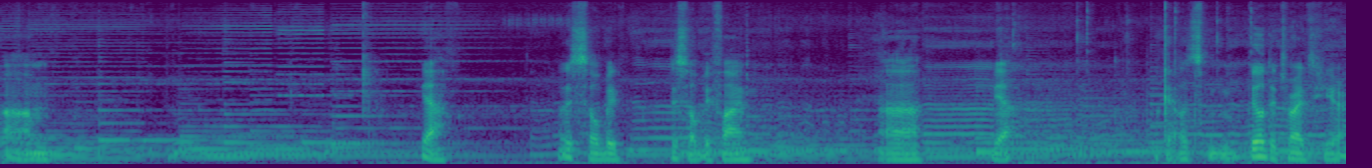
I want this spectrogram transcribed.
Um, yeah, this will be this will be fine. Uh, yeah. Okay, let's build it right here.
